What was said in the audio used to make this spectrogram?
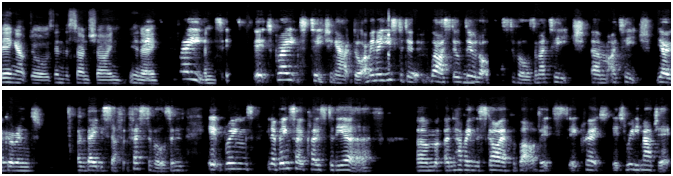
Being outdoors in the sunshine, you know. great. And- It's, it's great teaching outdoor. I mean, I used to do. Well, I still Mm. do a lot of festivals, and I teach. Um, I teach yoga and and baby stuff at festivals, and it brings you know being so close to the earth um, and having the sky up above. It's it creates. It's really magic.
